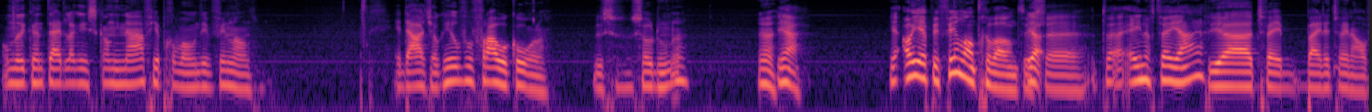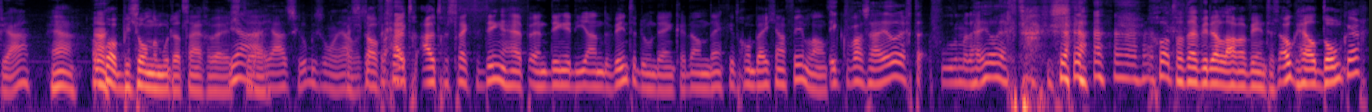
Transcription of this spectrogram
omdat ik een tijd lang in Scandinavië heb gewoond, in Finland. En daar had je ook heel veel vrouwenkoren. Dus zodoende. Ja. ja. Ja. Oh, je hebt in Finland gewoond, dus eh twe- één of twee jaar? Ja, twee, bijna 2,5 jaar. Ja, ook Ja. wel bijzonder moet dat zijn geweest. Ja, eh. ja, het is heel bijzonder. Ja, Als je het echt over uit, uitgestrekte dingen hebt en dingen die aan de winter doen denken, dan denk je toch een beetje aan Finland. Ik was heel erg, thu- voelde me daar heel erg thuis. Ja. God, wat heb je daar lange winters. Ook heel donker.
